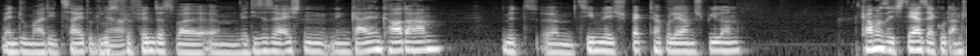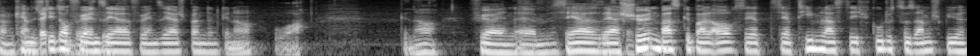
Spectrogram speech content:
wenn du mal die Zeit und Lust ja. für findest, weil ähm, wir dieses Jahr echt einen, einen geilen Kader haben mit ähm, ziemlich spektakulären Spielern. Kann man sich sehr, sehr gut anschauen. Chemnitz steht auch für einen sehr, für einen sehr spannenden, genau. Boah. Genau. Für einen ähm, sehr, sehr schönen Basketball auch, sehr, sehr teamlastig, gutes Zusammenspiel.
